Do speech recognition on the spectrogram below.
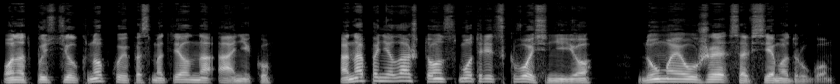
Он отпустил кнопку и посмотрел на Анику. Она поняла, что он смотрит сквозь нее, думая уже совсем о другом.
